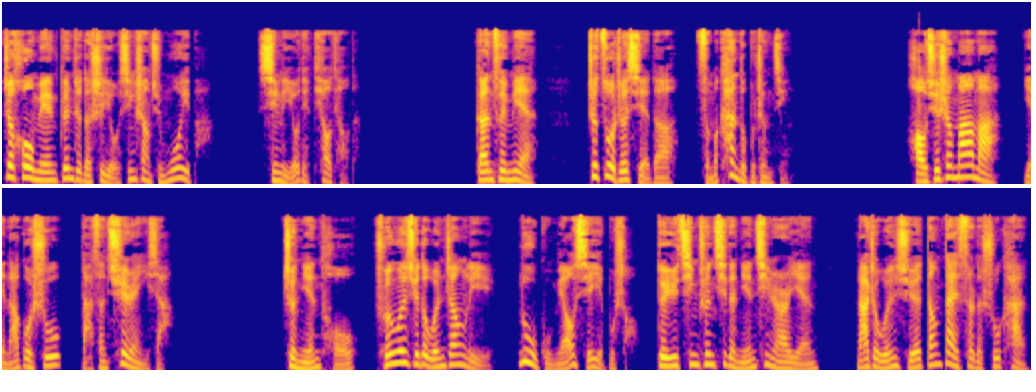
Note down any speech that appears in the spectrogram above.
这后面跟着的是有心上去摸一把，心里有点跳跳的。干脆面，这作者写的怎么看都不正经。好学生妈妈也拿过书，打算确认一下。这年头，纯文学的文章里露骨描写也不少。对于青春期的年轻人而言，拿着文学当带刺儿的书看，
